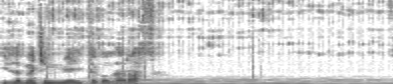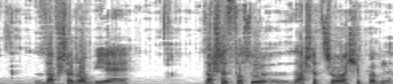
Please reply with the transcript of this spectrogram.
Ile będziemy mieli tego zaraz? Zawsze robię. Zawsze stosuję. Zawsze trzymam się pewne,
